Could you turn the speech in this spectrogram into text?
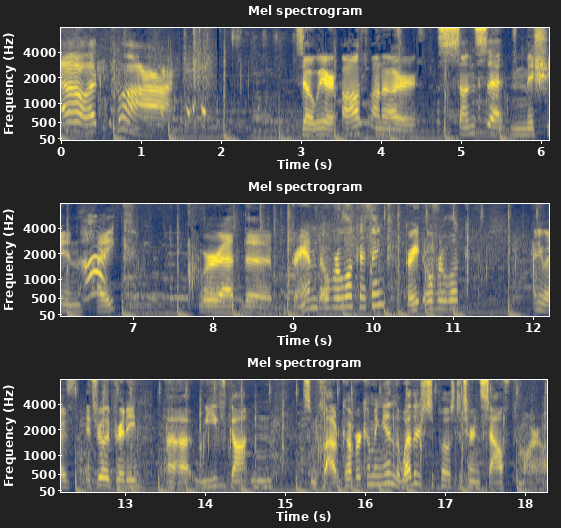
Ow, come on. So we are off on our sunset mission hike. We're at the Grand Overlook, I think. Great Overlook. Anyways, it's really pretty. Uh, we've gotten some cloud cover coming in. The weather's supposed to turn south tomorrow,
